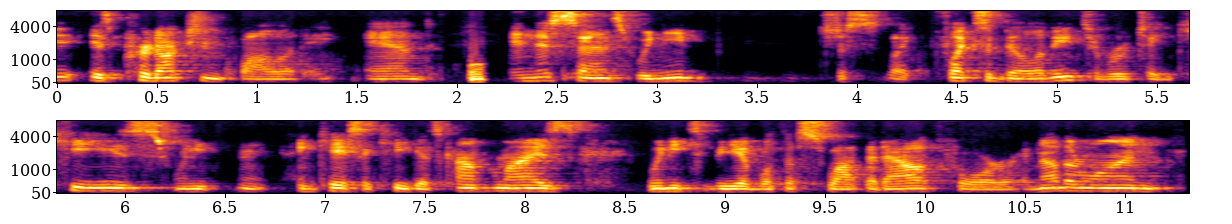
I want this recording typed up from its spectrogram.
is production quality. And in this sense, we need just like flexibility to rotate keys. We need, in case a key gets compromised, we need to be able to swap it out for another one.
